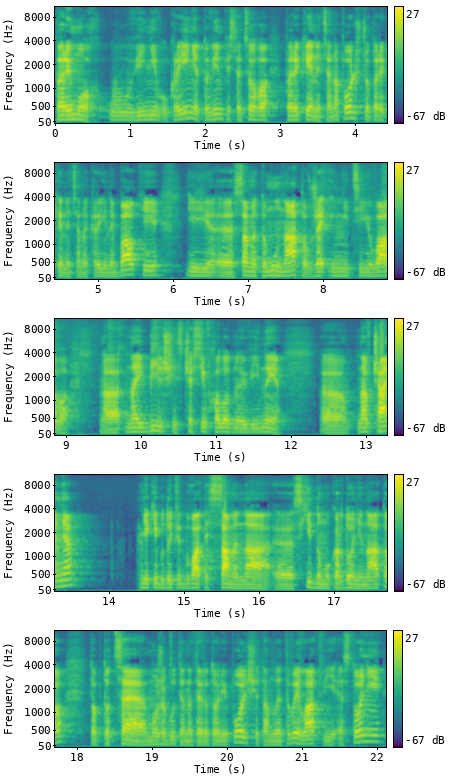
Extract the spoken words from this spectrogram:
Перемог у війні в Україні, то він після цього перекинеться на Польщу, перекинеться на країни Балтії, і е, саме тому НАТО вже ініціювало найбільші з часів холодної війни навчання які будуть відбуватись саме на е, східному кордоні НАТО, тобто це може бути на території Польщі, там Литви, Латвії, Естонії,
